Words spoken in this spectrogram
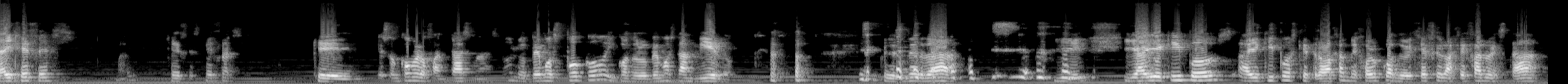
hay jefes, jefes, jefas, que, son como los fantasmas, ¿no? Los vemos poco y cuando los vemos dan miedo. es verdad. Y, y, hay equipos, hay equipos que trabajan mejor cuando el jefe o la jefa no está.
